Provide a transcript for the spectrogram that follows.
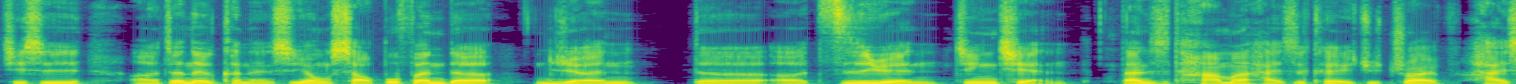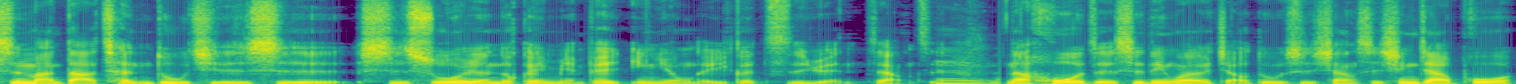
其实呃真的可能是用少部分的人的呃资源、金钱，但是他们还是可以去 drive，还是蛮大程度其实是是所有人都可以免费应用的一个资源这样子。嗯，那或者是另外一个角度是像是新加坡，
